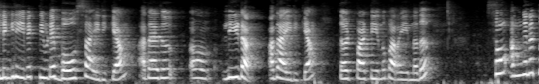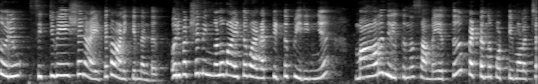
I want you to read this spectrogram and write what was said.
ഇല്ലെങ്കിൽ ഈ വ്യക്തിയുടെ ബോസ് ആയിരിക്കാം അതായത് ലീഡർ അതായിരിക്കാം തേർഡ് പാർട്ടി എന്ന് പറയുന്നത്. സോ അങ്ങനത്തെ ഒരു സിറ്റുവേഷൻ ആയിട്ട് കാണിക്കുന്നുണ്ട്. ഒരുപക്ഷെ നിങ്ങളുമായിട്ട് വഴക്കിട്ട് പിരിഞ്ഞ് മാറി നിൽക്കുന്ന സമയത്ത് പെട്ടെന്ന് പൊട്ടിമുളച്ച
